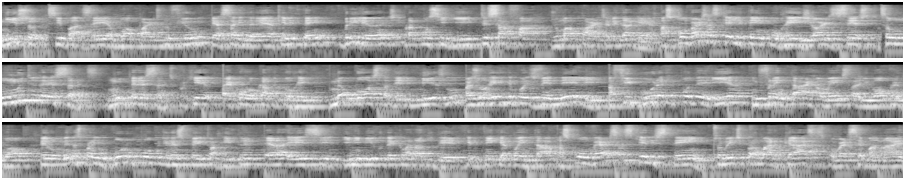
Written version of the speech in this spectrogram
Nisso se baseia boa parte do filme, que é essa ideia que ele tem, brilhante, para conseguir se safar de uma parte ali da guerra. As conversas que ele tem com o rei Jorge VI são muito interessantes, muito interessantes, porque é colocado que o rei não gosta dele mesmo, mas o rei depois vê nele a figura que poderia enfrentar realmente, de igual para igual, pelo menos para impor um pouco de respeito a Hitler, era esse inimigo declarado dele, que ele tem que aguentar. As conversas que eles têm, somente para marcar essas conversas semanais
